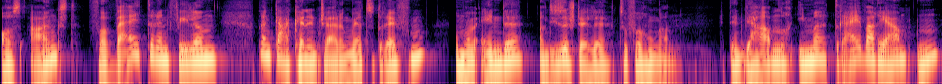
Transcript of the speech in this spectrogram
aus Angst vor weiteren Fehlern dann gar keine Entscheidung mehr zu treffen, um am Ende an dieser Stelle zu verhungern. Denn wir haben noch immer drei Varianten,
